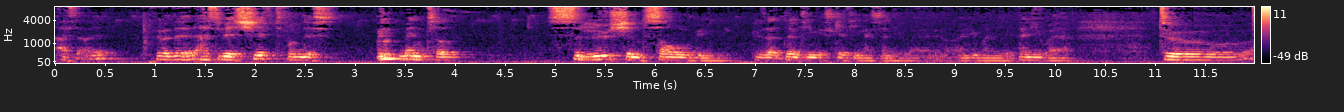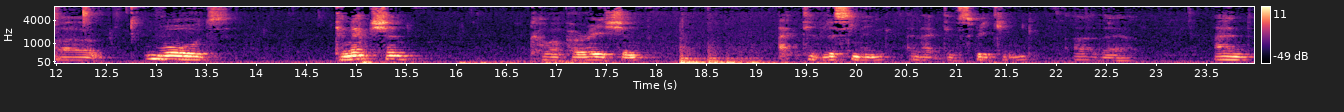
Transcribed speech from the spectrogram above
I, feel there has to be a shift from this mental solution solving because I don't think it's getting us anywhere or anyone anywhere to uh, towards connection, cooperation, active listening, and active speaking uh, there, and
